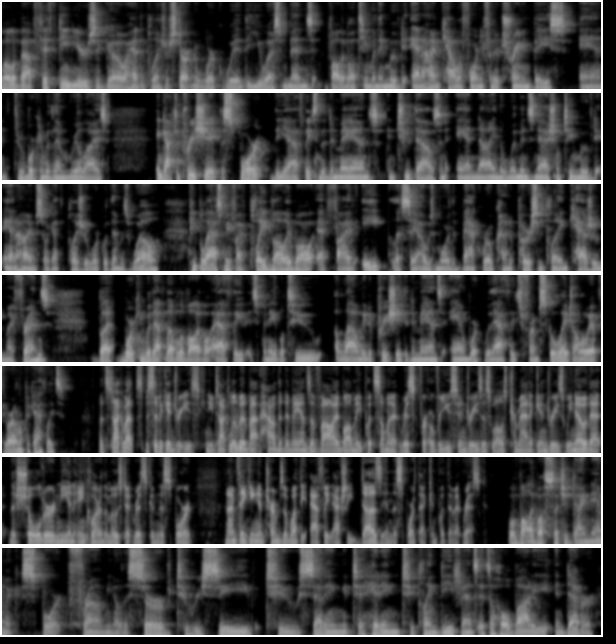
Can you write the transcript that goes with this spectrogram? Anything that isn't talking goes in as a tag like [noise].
Well, about 15 years ago, I had the pleasure of starting to work with the U.S. men's volleyball team when they moved to Anaheim, California for their training base. And through working with them, realized and got to appreciate the sport, the athletes, and the demands. In 2009, the women's national team moved to Anaheim, so I got the pleasure to work with them as well. People ask me if I've played volleyball at five eight. Let's say I was more the back row kind of person playing casually with my friends. But working with that level of volleyball athlete, it's been able to allow me to appreciate the demands and work with athletes from school age all the way up through our Olympic athletes. Let's talk about specific injuries. Can you talk a little bit about how the demands of volleyball may put someone at risk for overuse injuries as well as traumatic injuries? We know that the shoulder, knee, and ankle are the most at risk in this sport. And I'm thinking in terms of what the athlete actually does in the sport that can put them at risk. Well, volleyball is such a dynamic sport from, you know, the serve to receive to setting to hitting to playing defense. It's a whole body endeavor.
